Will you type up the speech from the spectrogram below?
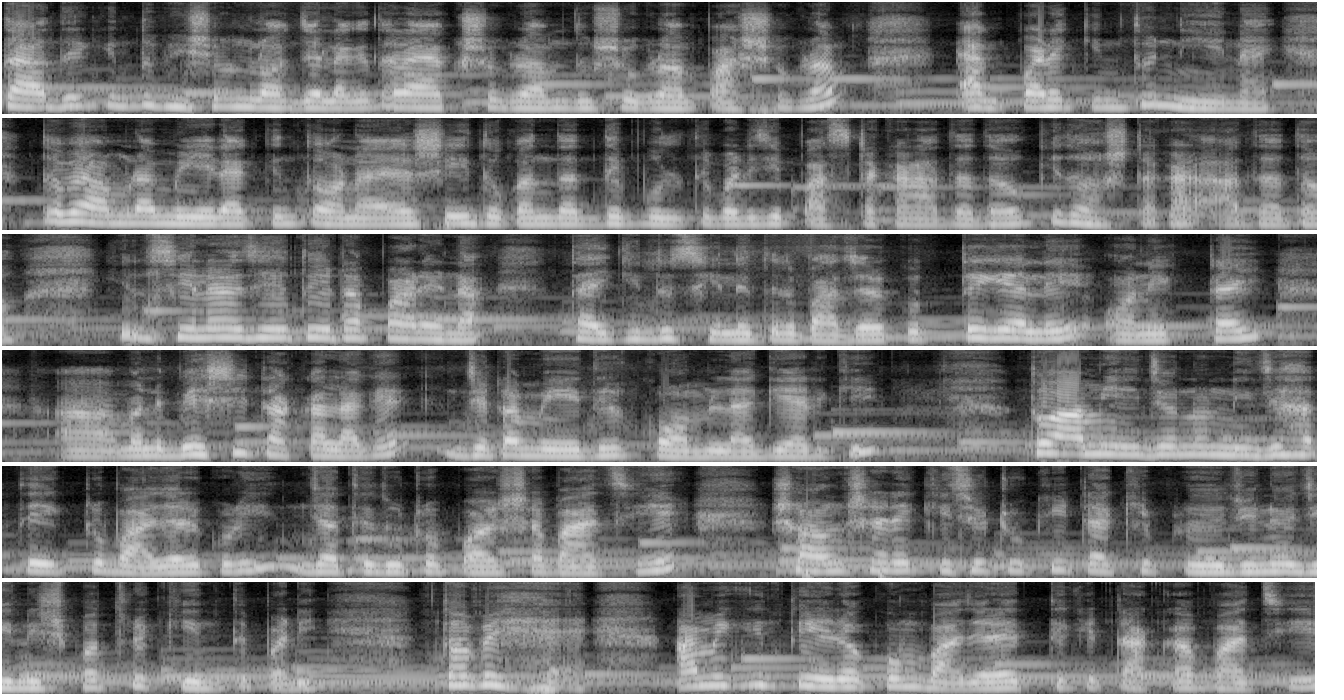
তাদের কিন্তু ভীষণ লজ্জা লাগে। তারা একশো গ্রাম, দুশো গ্রাম, পাঁচশো গ্রাম একবারে কিন্তু নিয়ে নেয়। তবে আমরা মেয়েরা কিন্তু অনায়াসেই দোকানদারদের বলতে পারি যে, পাঁচ টাকার আদা দাও কি দশ টাকার আদা দাও। কিন্তু ছেলেরা যেহেতু এটা পারে না, তাই কিন্তু ছেলেদের বাজার করতে গেলে অনেকটাই মানে বেশি টাকা লাগে, যেটা মেয়েদের কম লাগে আর কি। তো আমি এই জন্য নিজে হাতে একটু বাজার করি, যাতে দুটো পয়সা বাঁচিয়ে সংসারে কিছু টুকিটাকি প্রয়োজনীয় জিনিসপত্র কিনতে পারি। তবে হ্যাঁ আমি কিন্তু এরকম বাজারের থেকে টাকা বাঁচিয়ে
